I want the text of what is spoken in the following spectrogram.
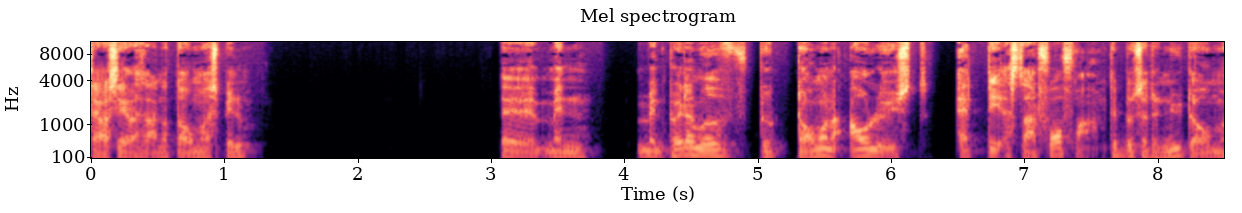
der var sikkert også andre dogmer at spille. Øh, men, men på en eller anden måde blev dommerne afløst af det at starte forfra. Det blev så det nye dogme.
